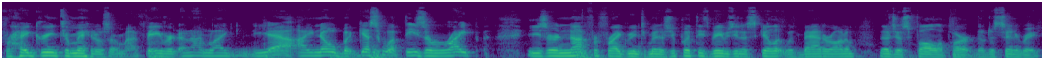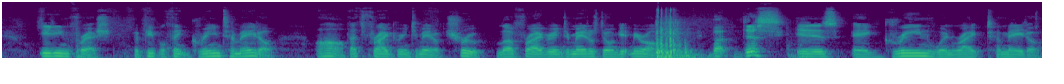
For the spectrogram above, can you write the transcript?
fried green tomatoes are my favorite. And I'm like, yeah, I know, but guess what? These are ripe. These are not for fried green tomatoes. You put these babies in a skillet with batter on them, they'll just fall apart. They'll disintegrate. Eating fresh. But people think green tomato. Oh, that's fried green tomato. True. Love fried green tomatoes. Don't get me wrong. But this is a green when ripe tomato.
